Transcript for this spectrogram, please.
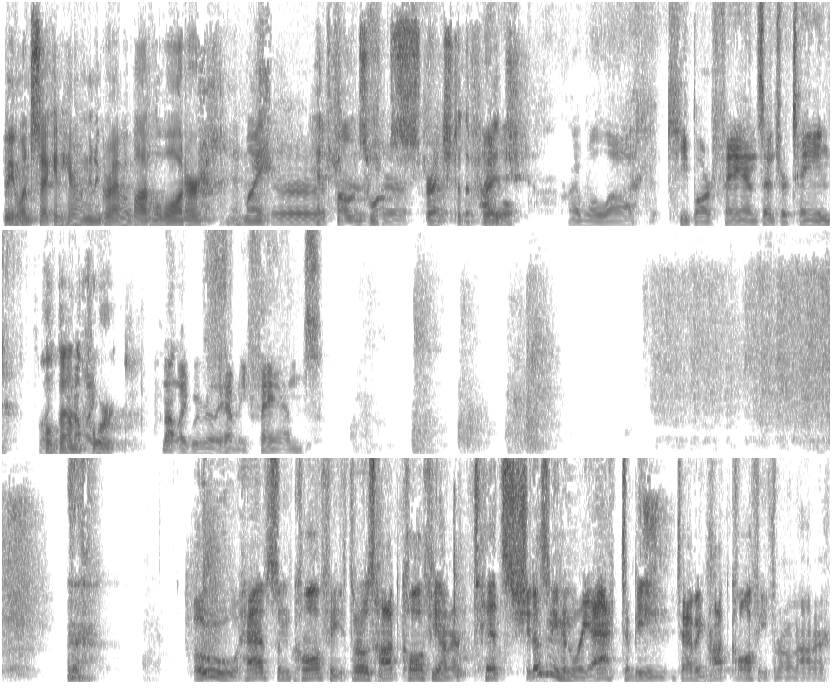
Give me one second here. I'm going to grab a bottle of water, and my sure headphones sure, won't sure. stretch to the fridge. I will uh keep our fans entertained Hold down the like- fort. not like we really have any fans Oh, have some coffee. Throws hot coffee on her tits. She doesn't even react to being to having hot coffee thrown on her.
